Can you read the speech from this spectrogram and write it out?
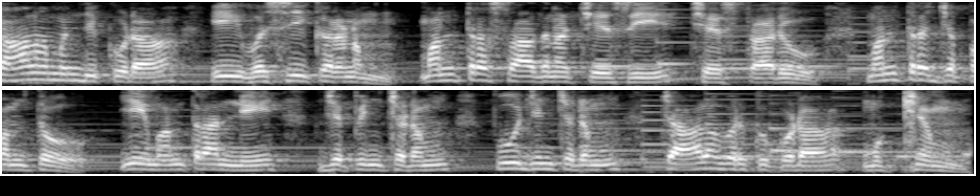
చాలామంది కూడా ఈ వశీకరణం మంత్ర సాధన చేసి చేస్తారు. మంత్ర జపంతో ఈ మంత్రాన్ని జపించడం పూజించడం చాలా వరకు కూడా ముఖ్యం.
